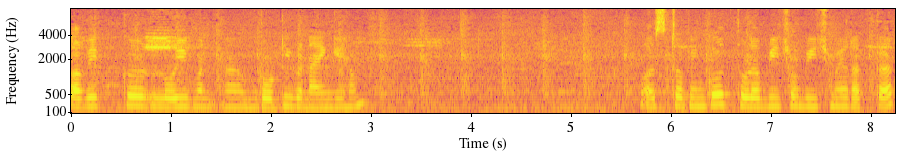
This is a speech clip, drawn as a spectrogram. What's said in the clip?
अब एक लोई बन रोटी बनाएँगे हम। और स्टफिंग को थोड़ा बीचों बीच में रखकर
